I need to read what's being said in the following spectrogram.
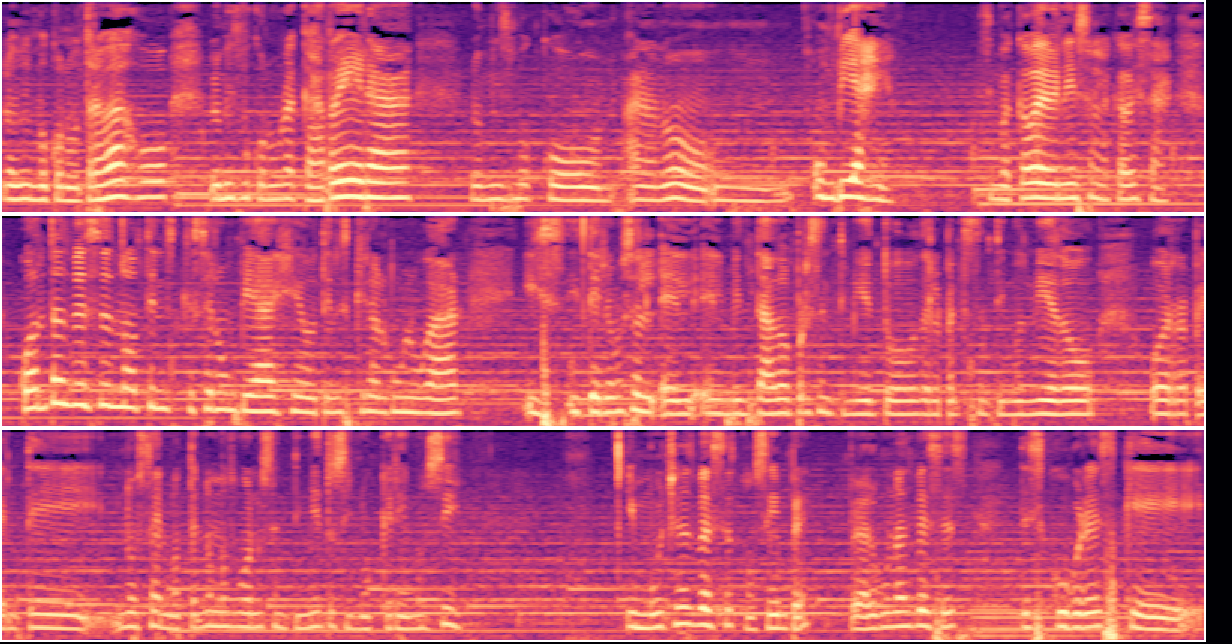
Lo mismo con un trabajo, lo mismo con una carrera, lo mismo con, I don't know, un, viaje. Se me acaba de venir eso en la cabeza. ¿Cuántas veces no tienes que hacer un viaje o tienes que ir a algún lugar y, tenemos el, el, el, mentado presentimiento, de repente sentimos miedo o de repente, no sé, no tenemos buenos sentimientos y no queremos ir? Y muchas veces, no siempre, pero algunas veces descubres que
